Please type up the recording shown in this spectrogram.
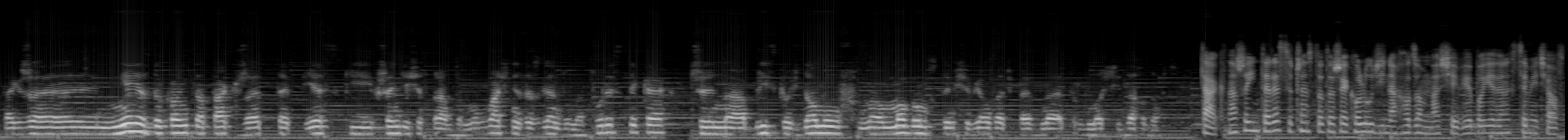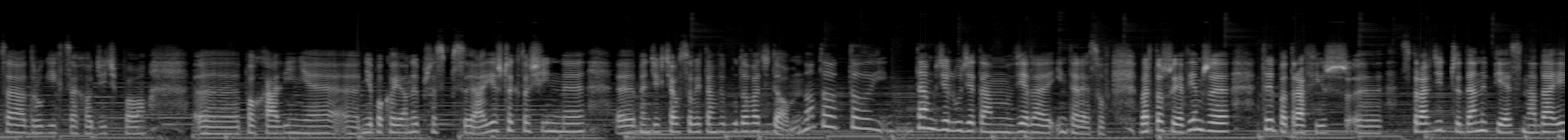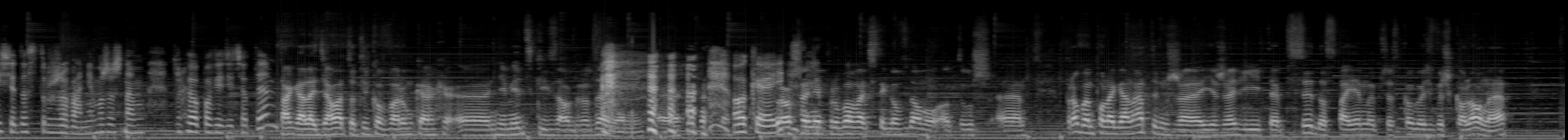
Także nie jest do końca tak, że te pieski wszędzie się sprawdzą. No właśnie ze względu na turystykę czy na bliskość domów, no mogą z tym się wiązać pewne trudności dla hodowców. Tak, nasze interesy często też jako ludzi nachodzą na siebie, bo jeden chce mieć owce, a drugi chce chodzić po, e, po hali nie, e, niepokojony przez psy, a jeszcze ktoś inny e, będzie chciał sobie tam wybudować dom. No to, to tam, gdzie ludzie, tam wiele interesów. Bartoszu, ja wiem, że ty potrafisz sprawdzić, czy dany pies nadaje się do stróżowania. Możesz nam trochę opowiedzieć o tym? Tak, ale działa to tylko w warunkach e, niemieckich za ogrodzeniem. E, okay. Proszę nie próbować tego w domu. Otóż e, Problem polega na tym, że jeżeli te psy dostajemy przez kogoś wyszkolone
